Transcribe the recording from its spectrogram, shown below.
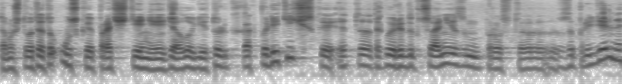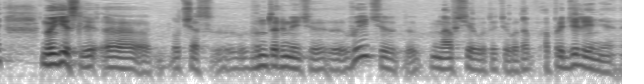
Потому что вот это узкое прочтение идеологии только как политическое, это такой редукционизм просто запредельный. Но если э, вот сейчас в интернете выйти на все вот эти вот определения,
